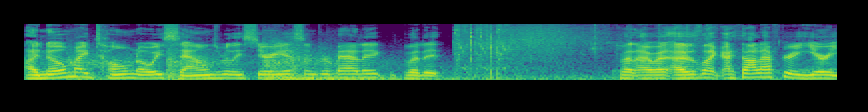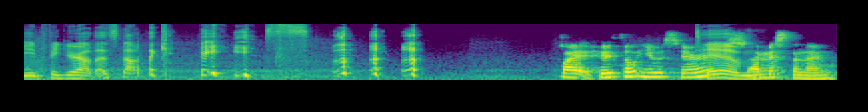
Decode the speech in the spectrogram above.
I know my tone always sounds really serious and dramatic, but it, but I, I was like, I thought after a year you'd figure out that's not the case. Wait, who thought you were serious? Tim. I missed the name.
